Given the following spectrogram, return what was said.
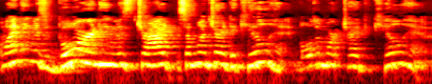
when he was born, he was tried someone tried to kill him. Voldemort tried to kill him.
